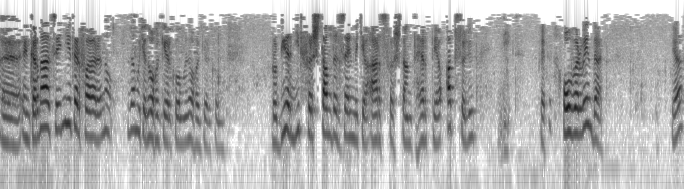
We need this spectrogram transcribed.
uh, incarnatie niet ervaren. Nou, dan moet je nog een keer komen, nog een keer komen. Probeer niet verstandig zijn met je artsverstand, helpt je absoluut niet. Overwin dat. Ja?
